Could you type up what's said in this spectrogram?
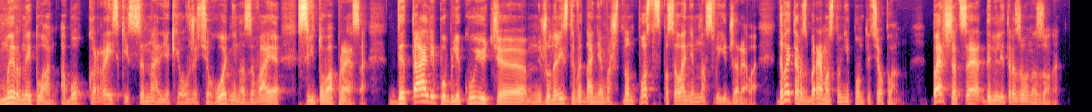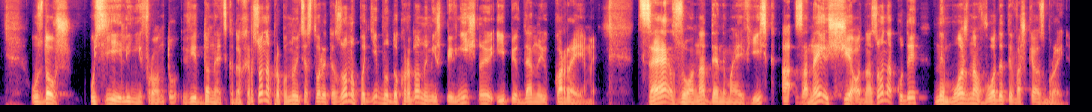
мирний план або корейський сценарій, як його вже сьогодні називає світова преса. Деталі публікують е, журналісти видання Вашингтон Пост з посиланням на свої джерела. Давайте розберемо основні пункти цього плану. Перше це демілітаризована зона уздовж. Усієї лінії фронту від Донецька до Херсона пропонується створити зону подібну до кордону між північною і південною Кореями. Це зона, де немає військ, а за нею ще одна зона, куди не можна вводити важке озброєння.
